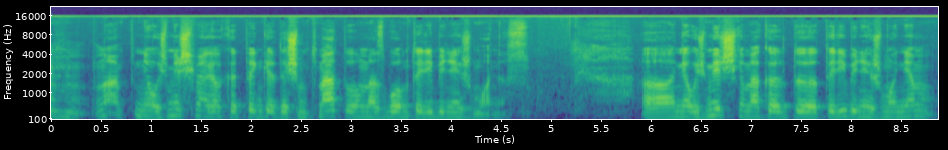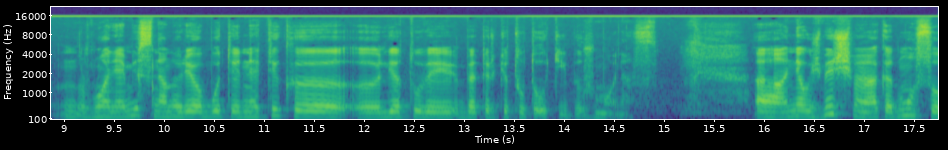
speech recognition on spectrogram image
Na, neužmirškime, kad 50 metų mes buvom tarybiniai žmonės. Neužmirškime, kad tarybiniai žmonėm, žmonėmis nenorėjo būti ne tik lietuviai, bet ir kitų tautybių žmonės. Neužmirškime, kad mūsų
